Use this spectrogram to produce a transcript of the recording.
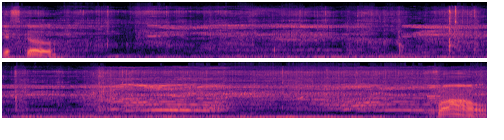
Let's go Wow.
